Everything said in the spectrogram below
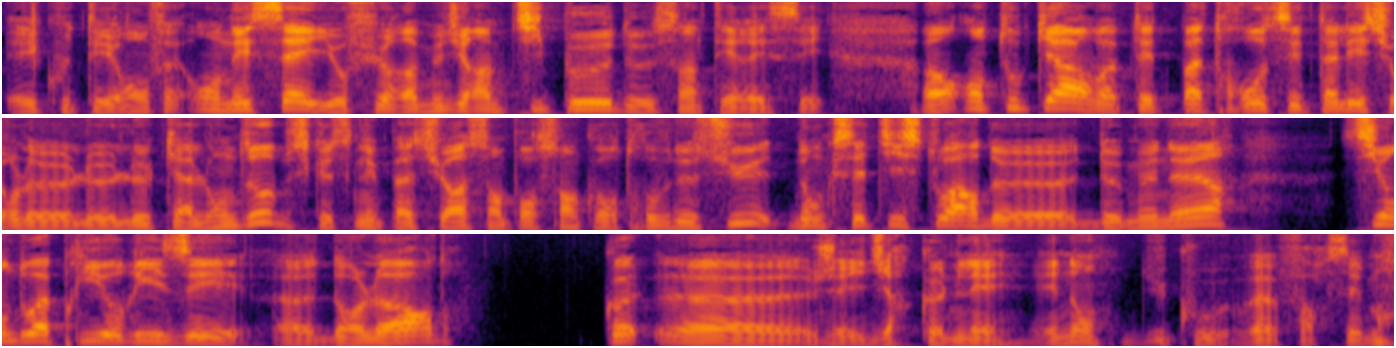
écoutez, on, fait, on essaye au fur et à mesure un petit peu de s'intéresser. En tout cas, on va peut-être pas trop s'étaler sur le, le, le Calonzo, parce que ce n'est pas sûr à 100% qu'on retrouve dessus. Donc cette histoire de, de meneur, si on doit prioriser euh, dans l'ordre, euh, j'allais dire Conley, et non, du coup, euh, forcément.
